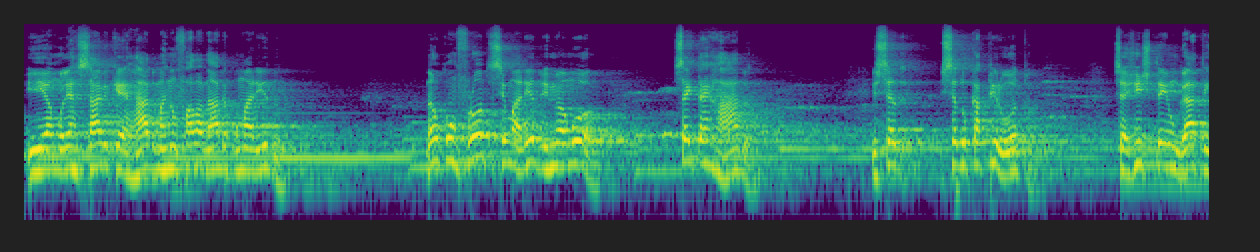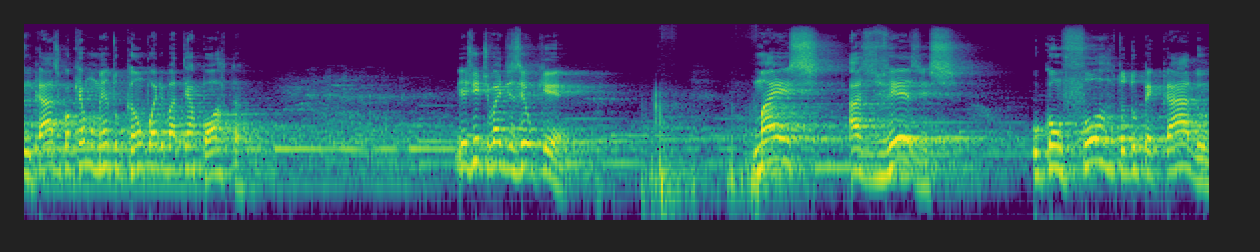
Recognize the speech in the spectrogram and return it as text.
E a mulher sabe que é errado, mas não fala nada com o marido. Não confronta esse marido, diz: meu amor, isso aí está errado. Isso é, isso é do capiroto. Se a gente tem um gato em casa, qualquer momento o cão pode bater a porta. E a gente vai dizer o quê? Mas às vezes, o conforto do pecado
